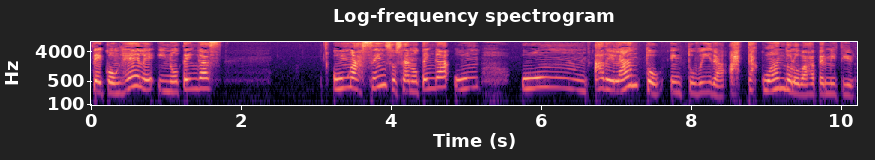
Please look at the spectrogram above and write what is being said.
te congele y no tengas un ascenso, o sea, no tenga un, un adelanto en tu vida. ¿Hasta cuándo lo vas a permitir?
